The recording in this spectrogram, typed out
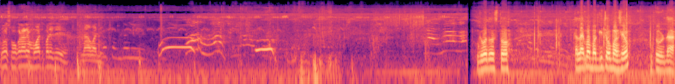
જો છોકરાને મોજ પડી છે નાવાની જો દોસ્તો તલાઈમાં બગીચો પણ છે. જોરદાર.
